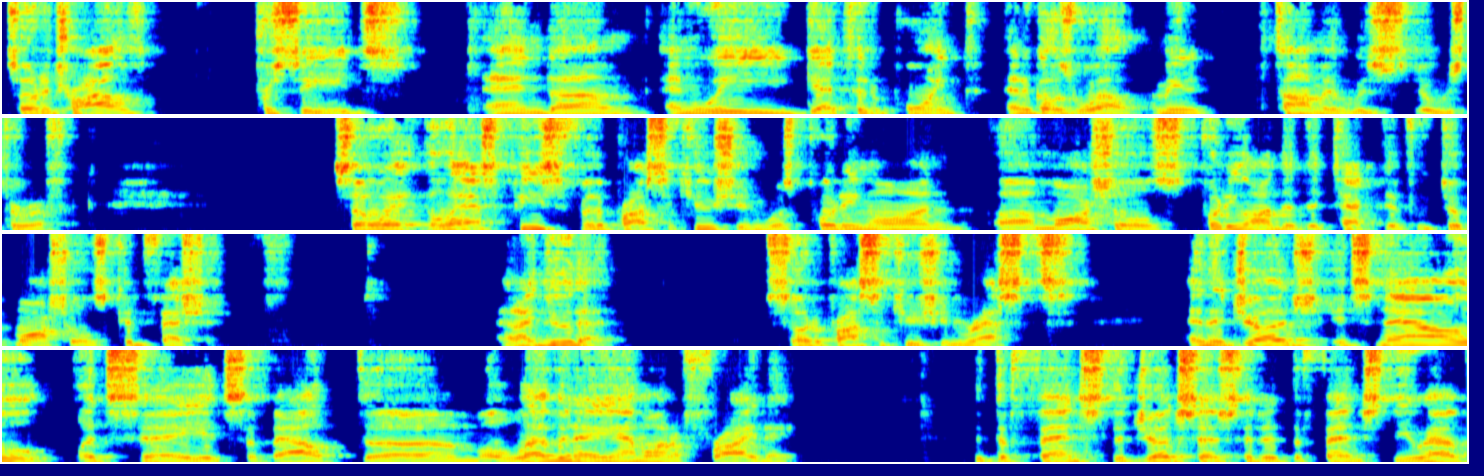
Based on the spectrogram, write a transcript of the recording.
so the trial proceeds, and um, and we get to the point, and it goes well. I mean, Tom, it was it was terrific. So it, the last piece for the prosecution was putting on uh, Marshall's, putting on the detective who took Marshall's confession, and I do that. So the prosecution rests, and the judge. It's now, let's say, it's about um, 11 a.m. on a Friday. The defense, the judge says to the defense, "Do you have,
